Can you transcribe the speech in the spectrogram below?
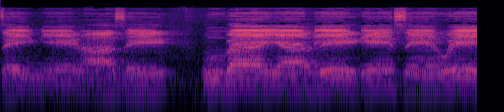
စိတ်မြေပါစေဥပယံဘေးကင်းစင်ဝေး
